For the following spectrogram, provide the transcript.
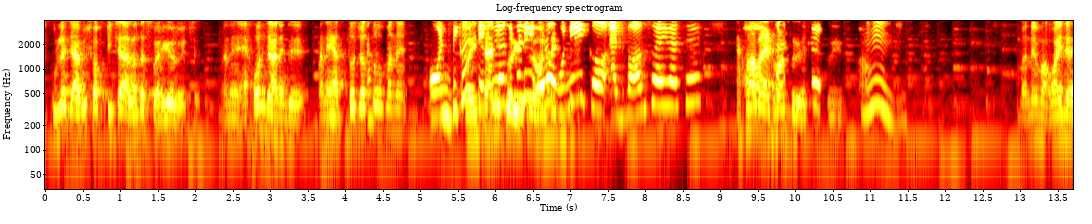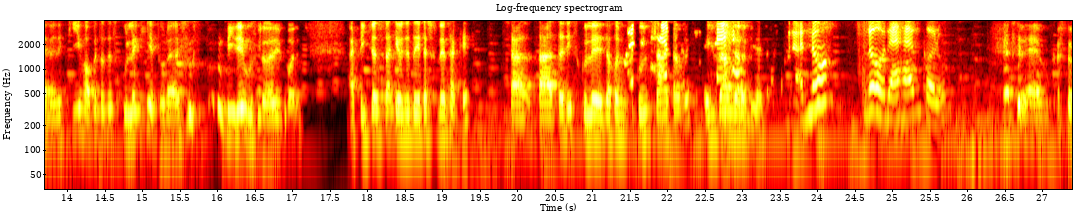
স্কুলে যাবি সব টিচার আলাদা সোয়াগে রয়েছে মানে এখন জানে যে মানে এত যত মানে on because পরেশানি technologically করেছিল ওরা অনেক। অনেক অ্যাডভান্স হয়ে গেছে এখন আবার ও, অ্যাডভান্স হয়ে গেছে তুই ভাব। হুম মানে ভাবাই যায় না যে কি হবে তোদের স্কুলে গিয়ে তোরা নিজেই বুঝতে পারবি পরে আর টিচার্সরা কেউ যদি এটা শুনে থাকে সা- তাড়াতাড়ি স্কুলে যখন স্কুল স্টার্ট হবে এক্সাম যেন দিয়ে দেয় नो नो रहम करो रहम करो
